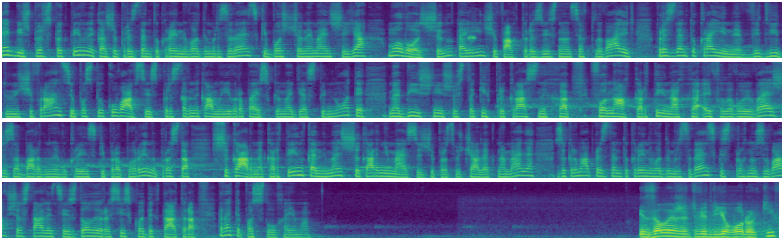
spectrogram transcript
Я більш перспективний, каже президент України Володимир Зеленський, бо щонайменше я молодший. Ну та інші фактори, звісно, на це впливають. Президент України, відвідуючи Францію, поспілкувався із представниками європейської медіаспільноти на більш ніж ось таких прекрасних е, фонах, картинах Ейфелевої вежі, забарвленої в українські прапори. Ну просто шикарна картинка. Не менш шикарні меседжі прозвучали, як на мене. Зокрема, президент України Володимир Зеленський спрогнозував, що станеться із долею російського диктатора. Давайте послухаємо. І залежить від його років,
